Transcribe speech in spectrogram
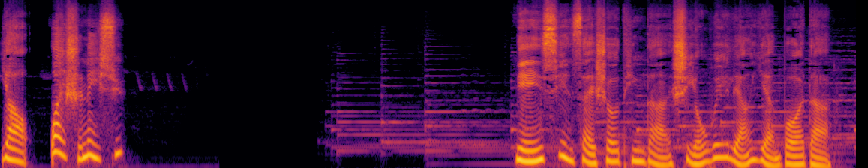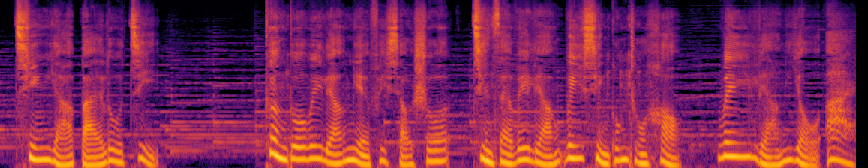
要外实内虚。您现在收听的是由微凉演播的《青崖白鹿记》，更多微凉免费小说尽在微凉微信公众号“微凉有爱”。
